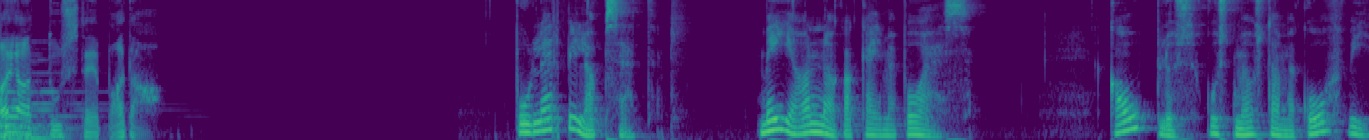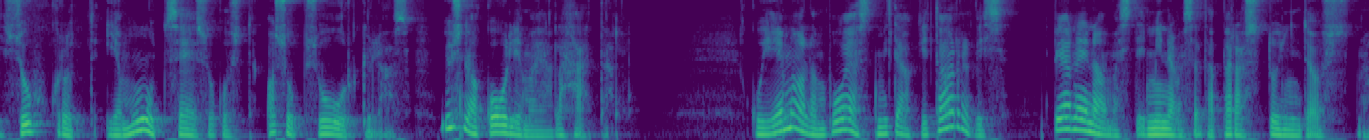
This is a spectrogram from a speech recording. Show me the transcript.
pajatuste pada. Pullerbi lapsed. meie Annaga käime poes. kauplus, kust me ostame kohvi, suhkrut ja muud seesugust, asub Suurkülas, üsna koolimaja lähedal. kui emal on poest midagi tarvis, pean enamasti mina seda pärast tunde ostma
